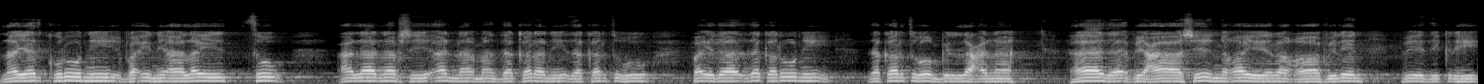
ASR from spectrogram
لا يذكروني فإني آليت على نفسي أن من ذكرني ذكرته فإذا ذكروني ذكرتهم باللعنة. هذا بعاس غير غافل في ذكره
